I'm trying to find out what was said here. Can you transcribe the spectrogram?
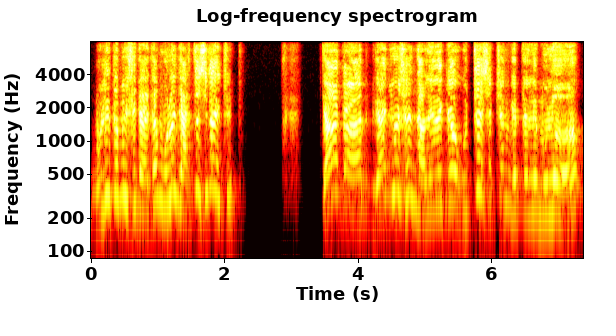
मुली कमी शिकायच्या मुलं जास्त शिकायचे. त्या काळात ग्रॅज्युएशन झालेले किंवा उच्च शिक्षण घेतलेली मुलं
